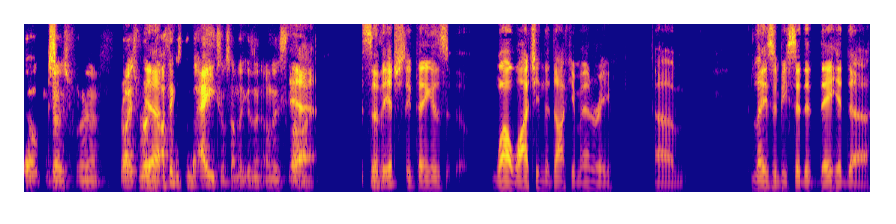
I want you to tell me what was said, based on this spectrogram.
and she- yeah. Right. It's, Yeah. I think it's number eight or something, isn't it? On his thigh. Yeah. So Yeah. the interesting thing is, while watching the documentary, um, Lazenby said that they had uh,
